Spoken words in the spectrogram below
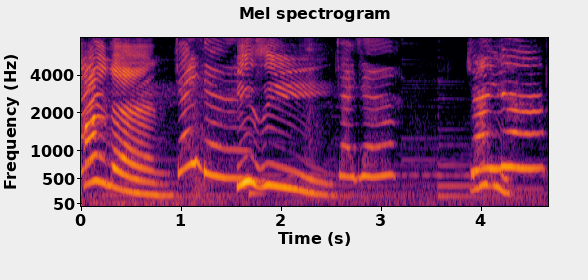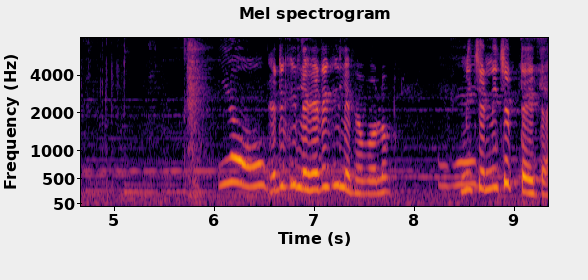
থাইল্যান্ড ফিজি এটা কি এটা কি লেখা? এটা কি লেখা? বলো। নিচে নিচেরটা এটা।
